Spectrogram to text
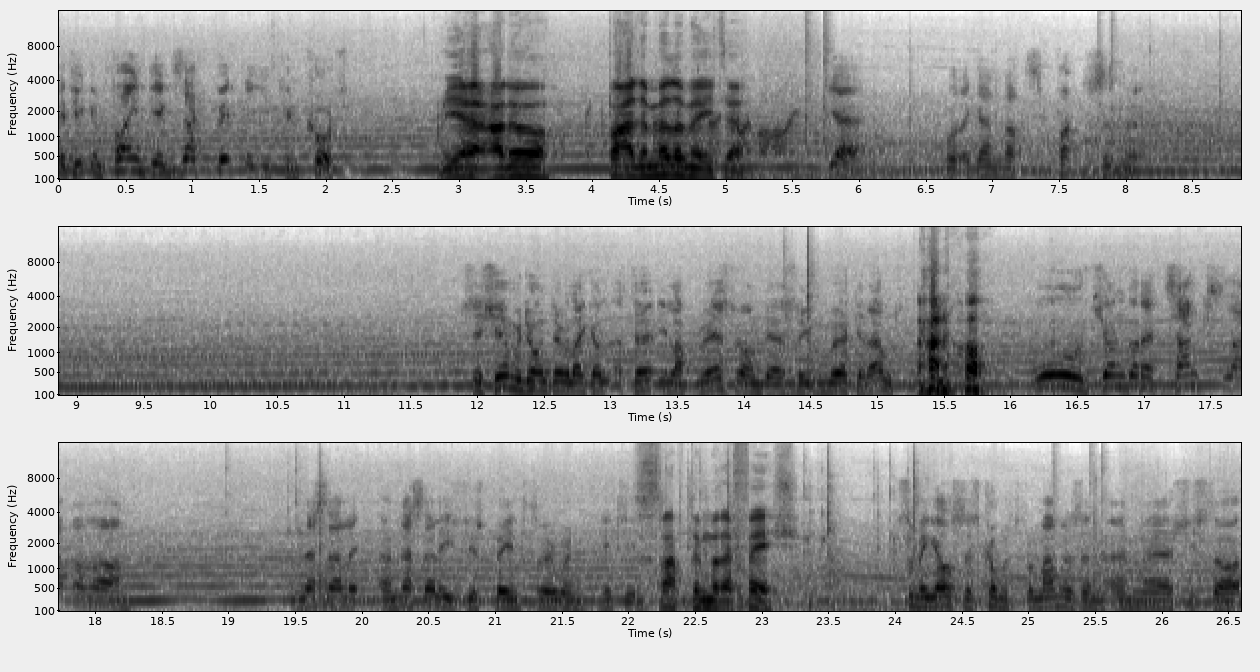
If you can find the exact bit that you can cut, Yeah, I know. By the millimetre. Yeah. But again, that's practice, isn't it? It's a shame we don't do like a, a 30 lap race around there so you can work it out. I know. Oh, John got a tank slapper on. Unless Ellie, unless Ellie's just been through and hit him. Slapped him with a fish. Something else has come from Amazon and uh, she's thought,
